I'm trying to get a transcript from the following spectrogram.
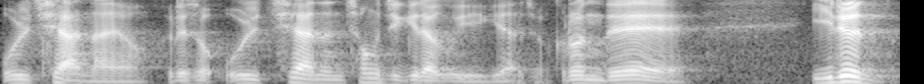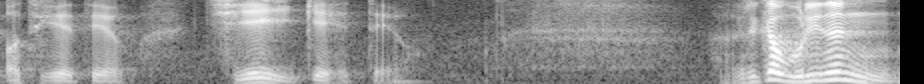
옳지 않아요. 그래서 옳지 않은 청지기라고 얘기하죠. 그런데 일은 어떻게 했대요? 지혜 있게 했대요. 그러니까 우리는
